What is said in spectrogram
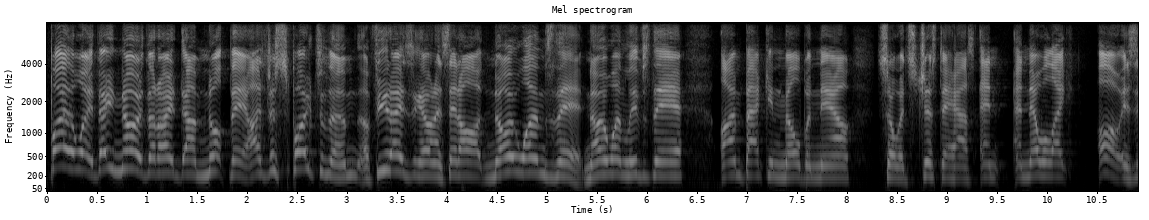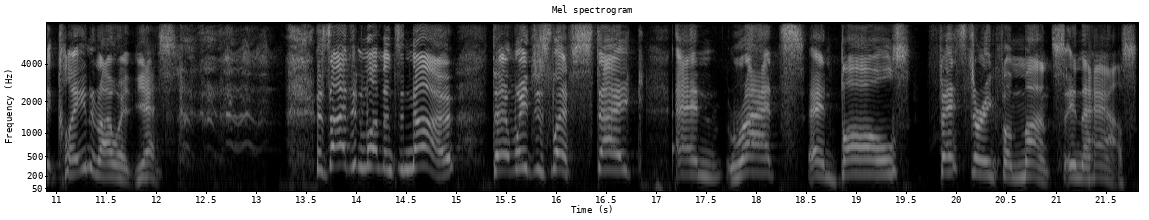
By the way, they know that I, I'm not there. I just spoke to them a few days ago and I said, Oh, no one's there. No one lives there. I'm back in Melbourne now. So it's just a house. And, and they were like, Oh, is it clean? And I went, Yes. Because I didn't want them to know that we just left steak and rats and bowls festering for months in the house.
